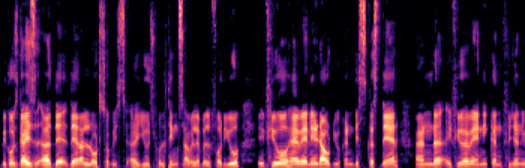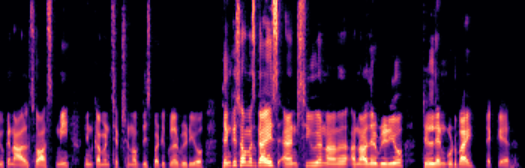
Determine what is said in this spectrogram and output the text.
Because guys uh, there, there are lots of uh, useful things available for you. If you have any doubt you can discuss there. And uh, if you have any confusion you can also ask me in comment section of this particular video. Thank you so much guys and see you in another, another video. Till then goodbye. Take care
